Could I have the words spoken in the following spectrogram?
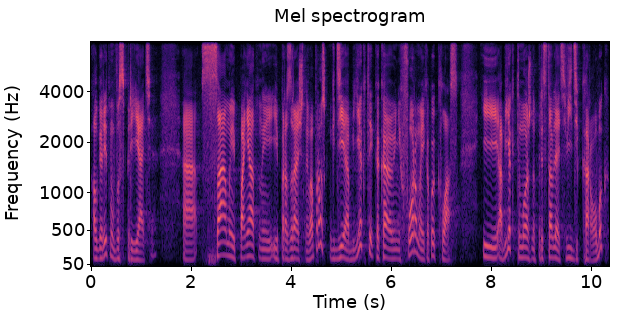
алгоритма восприятия? А, самый понятный и прозрачный вопрос, где объекты, какая у них форма и какой класс. И объекты можно представлять в виде коробок,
